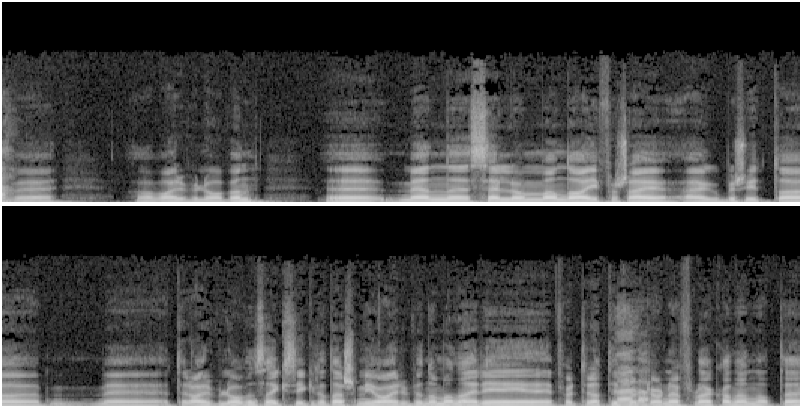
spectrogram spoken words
av, ja. av, arveloven. Eh, men selv om man da i og for seg er beskytta etter arveloven, så er det ikke sikkert at det er så mye å arve når man er i 30-40-årene, for da kan hende at det,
